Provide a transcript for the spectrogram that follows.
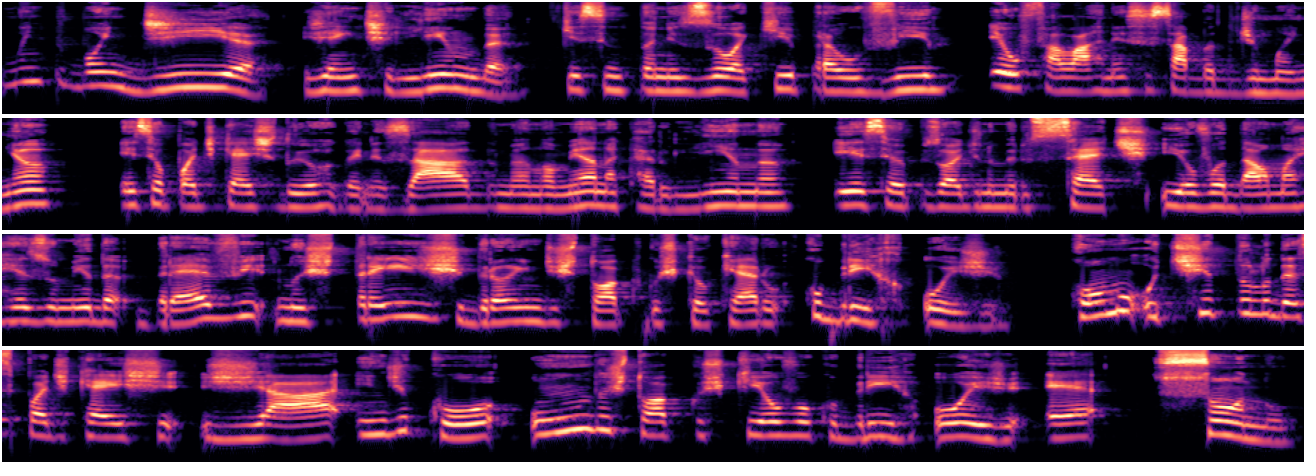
Muito bom dia, gente linda que sintonizou aqui para ouvir eu falar nesse sábado de manhã. Esse é o podcast do Organizado. Meu nome é Ana Carolina. Esse é o episódio número 7 e eu vou dar uma resumida breve nos três grandes tópicos que eu quero cobrir hoje. Como o título desse podcast já indicou, um dos tópicos que eu vou cobrir hoje é sono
